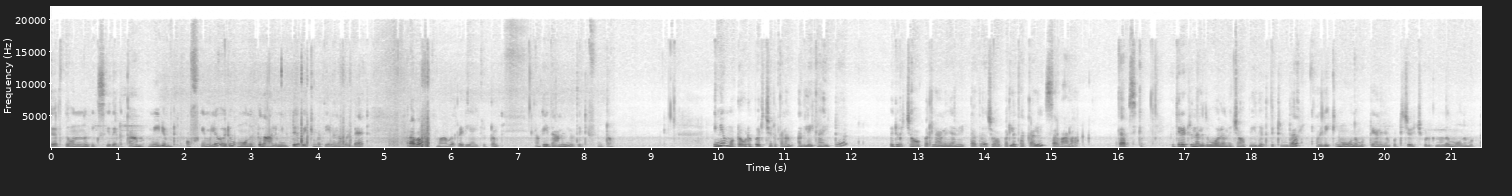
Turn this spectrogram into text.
ചേർത്ത് ഒന്ന് മിക്സ് ചെയ്തെടുക്കാം. മീഡിയം ഓഫ് ഫ്ലെയിമിൽ ഒരു മൂന്ന് ടു നാല് മിനിറ്റ് വെക്കുമ്പോഴത്തേനും നമ്മുടെ റവ മാവ് റെഡിയായി കിട്ടും. അപ്പോൾ ഇതാണ് ഇന്നത്തെ ടിഫിൻ കേട്ടോ ഇനി മുട്ട കൂടെ പൊരിച്ചെടുക്കണം. അതിലേക്കായിട്ട് ഒരു ചോപ്പറിലാണ് ഞാൻ ഇട്ടത്. ചോപ്പറിൽ തക്കാളി സവാള ക്യാപ്സിക്കം ഇത്തിരിയിട്ട് നല്ലതുപോലെ ഒന്ന് ചോപ്പ് ചെയ്തെടുത്തിട്ടുണ്ട്. അതിലേക്ക് മൂന്ന് മുട്ടയാണ് ഞാൻ പൊട്ടിച്ച് വെച്ച് കൊടുക്കുന്നത്. മൂന്ന് മുട്ട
